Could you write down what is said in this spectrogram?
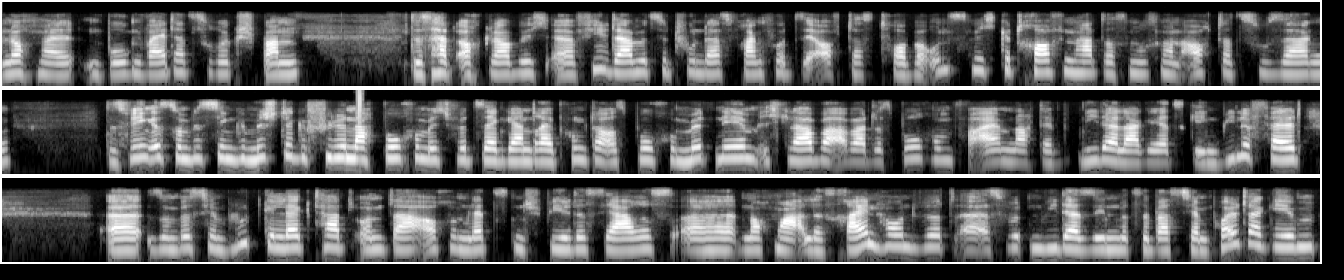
nochmal einen Bogen weiter zurückspannen. Das hat auch, glaube ich, äh, viel damit zu tun, dass Frankfurt sehr oft das Tor bei uns nicht getroffen hat. Das muss man auch dazu sagen. Deswegen ist so ein bisschen gemischte Gefühle nach Bochum. Ich würde sehr gern drei Punkte aus Bochum mitnehmen. Ich glaube aber, dass Bochum vor allem nach der Niederlage jetzt gegen Bielefeld äh, so ein bisschen Blut geleckt hat und da auch im letzten Spiel des Jahres äh, nochmal alles reinhauen wird. Äh, es wird ein Wiedersehen mit Sebastian Polter geben.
